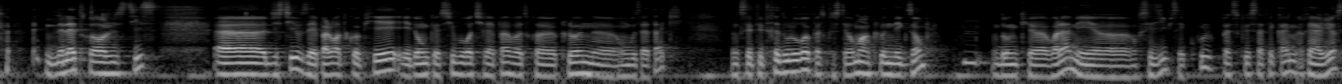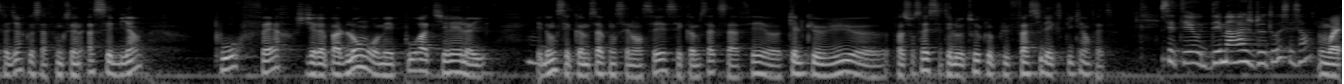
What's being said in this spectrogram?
une lettre en justice. Euh, du style, vous n'avez pas le droit de copier, et donc si vous retirez pas votre clone, euh, on vous attaque. Donc c'était très douloureux parce que c'était vraiment un clone d'exemple. Mm. Donc euh, voilà, mais on s'est dit c'est cool parce que ça fait quand même réagir, c'est-à-dire que ça fonctionne assez bien pour faire, je dirais pas de l'ombre, mais pour attirer l'œil. Et donc c'est comme ça qu'on s'est lancé, c'est comme ça que ça a fait quelques vues. Enfin sur ça, c'était le truc le plus facile à expliquer en fait. C'était au démarrage d'Auto, c'est ça Ouais.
